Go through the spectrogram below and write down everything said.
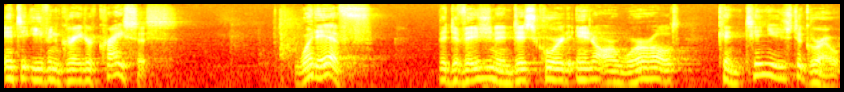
into even greater crisis? What if the division and discord in our world continues to grow?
